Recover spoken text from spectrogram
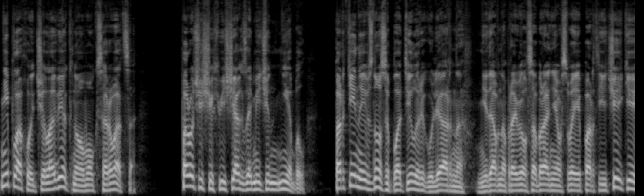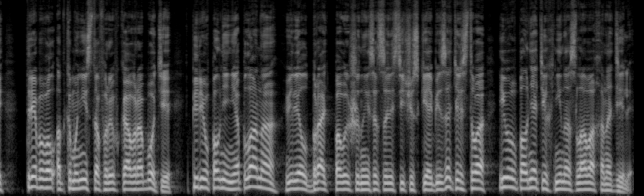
неплохой человек, но мог сорваться. В порочащих вещах замечен не был – Партийные взносы платил регулярно. Недавно провел собрание в своей партии-ячейке, требовал от коммунистов рывка в работе, перевыполнения плана, велел брать повышенные социалистические обязательства и выполнять их не на словах, а на деле.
